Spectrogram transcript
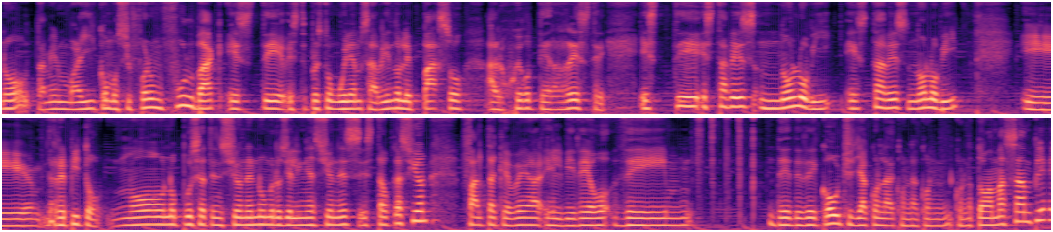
¿no? También ahí como si fuera un fullback, este, este Preston Williams abriéndole paso al juego terrestre. Este, esta vez no lo vi, esta vez no lo vi. Eh, repito, no, no puse atención en números y alineaciones esta ocasión. Falta que vea el video de, de, de, coaches ya con la, con, la, con, la toma más amplia.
